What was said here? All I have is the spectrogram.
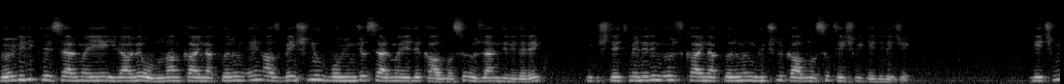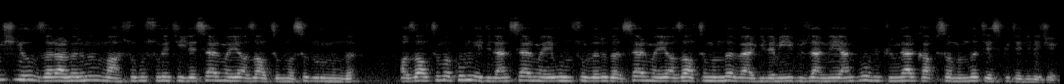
Böylelikle sermayeye ilave olunan kaynakların en az 5 yıl boyunca sermayede kalması özendirilerek, işletmelerin öz kaynaklarının güçlü kalması teşvik edilecek. Geçmiş yıl zararlarının mahsubu suretiyle sermaye azaltılması durumunda, azaltıma konu edilen sermaye unsurları da sermaye azaltımında vergilemeyi düzenleyen bu hükümler kapsamında tespit edilecek.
